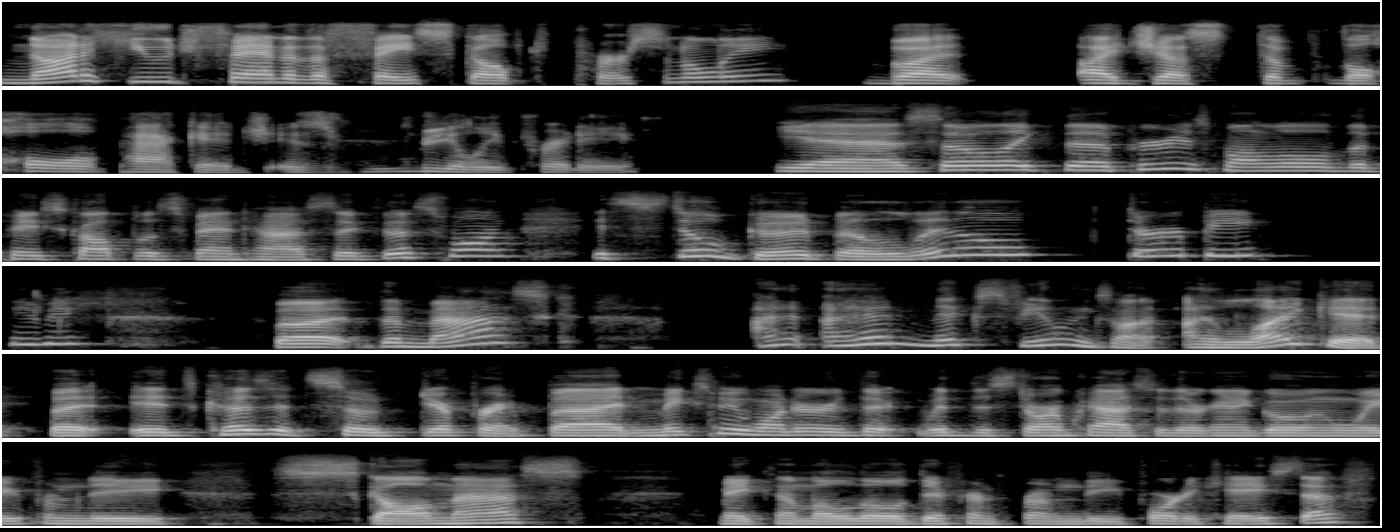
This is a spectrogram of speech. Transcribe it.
Not a huge fan of the face sculpt personally, but I just the the whole package is really pretty. Yeah, so like the previous model, the face sculpt was fantastic. This one, it's still good, but a little derpy, maybe. But the mask, I, I had mixed feelings on it. I like it, but it's because it's so different. But it makes me wonder that with the Stormcast, if they're going to go away from the skull mask, make them a little different from the 40k stuff.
